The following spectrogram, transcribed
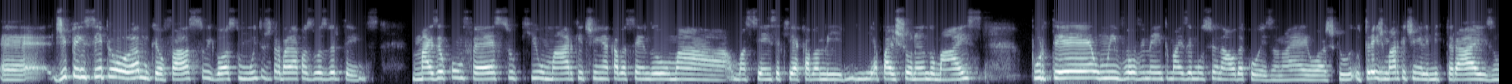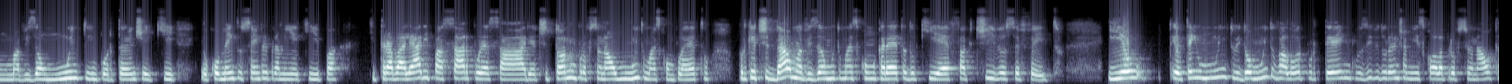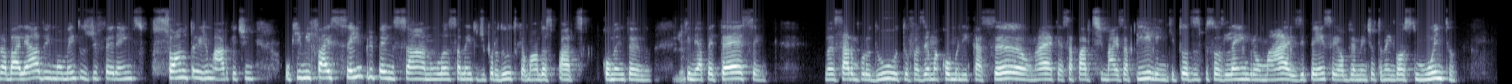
é, de princípio eu amo o que eu faço e gosto muito de trabalhar com as duas vertentes mas eu confesso que o marketing acaba sendo uma, uma ciência que acaba me, me apaixonando mais por ter um envolvimento mais emocional da coisa, não é? Eu acho que o, o trade marketing ele me traz uma visão muito importante que eu comento sempre para minha equipa que trabalhar e passar por essa área te torna um profissional muito mais completo, porque te dá uma visão muito mais concreta do que é factível ser feito. E eu eu tenho muito e dou muito valor por ter, inclusive durante a minha escola profissional, trabalhado em momentos diferentes só no trade marketing, o que me faz sempre pensar num lançamento de produto, que é uma das partes comentando que me apetecem, lançar um produto, fazer uma comunicação, né, que é essa parte mais appealing, que todas as pessoas lembram mais e pensam, e obviamente eu também gosto muito,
